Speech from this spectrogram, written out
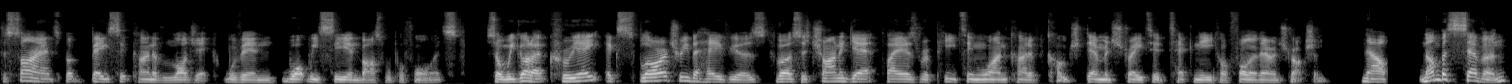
the science, but basic kind of logic within what we see in basketball performance. So we got to create exploratory behaviors versus trying to get players repeating one kind of coach demonstrated technique or following their instruction. Now, Number seven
